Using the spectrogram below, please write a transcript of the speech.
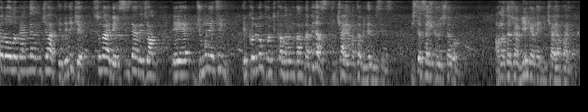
Kılıçdaroğlu benden rica etti. Dedi ki Sunay Bey sizden ricam e, Cumhuriyet'in ekonomik politikalarından da biraz hikaye anlatabilir misiniz? İşte Sayın Kılıçdaroğlu. Anlatacağım yegane hikaye bayrak.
